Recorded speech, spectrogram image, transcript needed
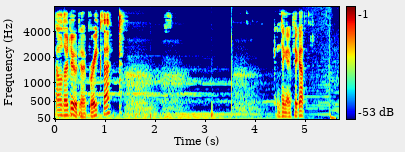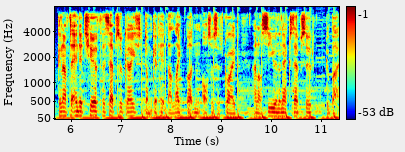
How did I do? Did I break that? Can think I pick up? Gonna have to end it here for this episode guys. Don't forget to hit that like button, also subscribe, and I'll see you in the next episode. Goodbye.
